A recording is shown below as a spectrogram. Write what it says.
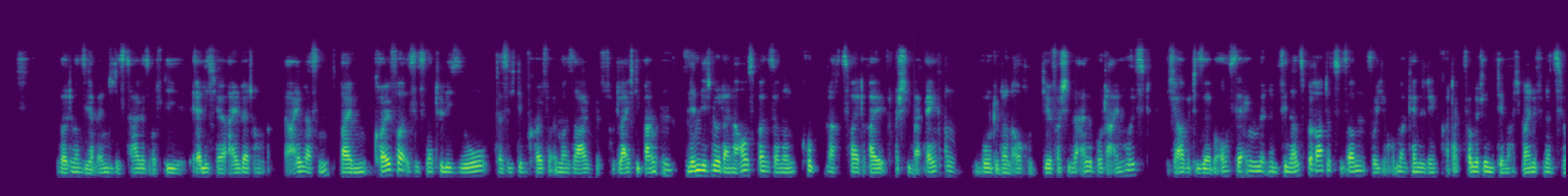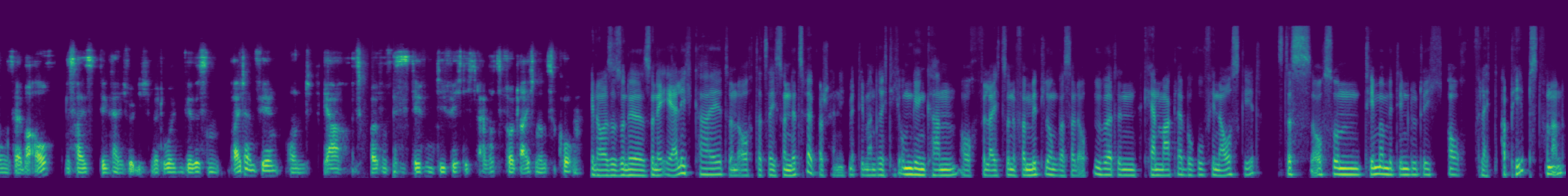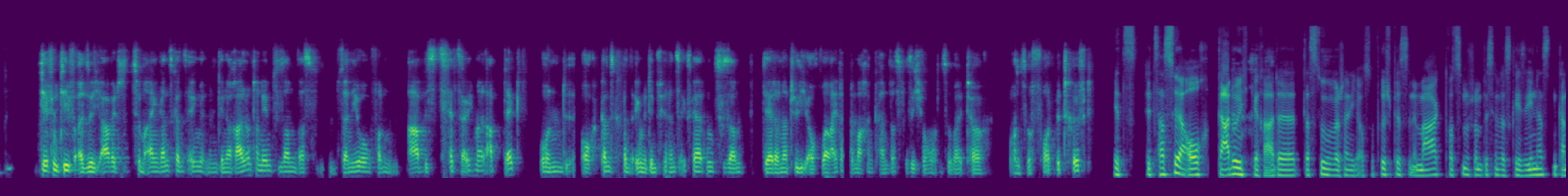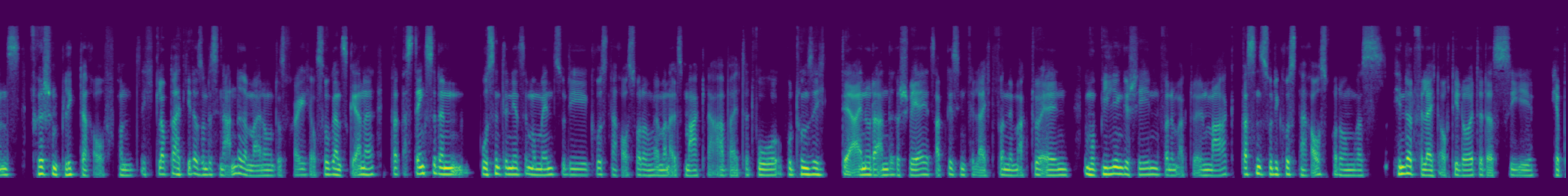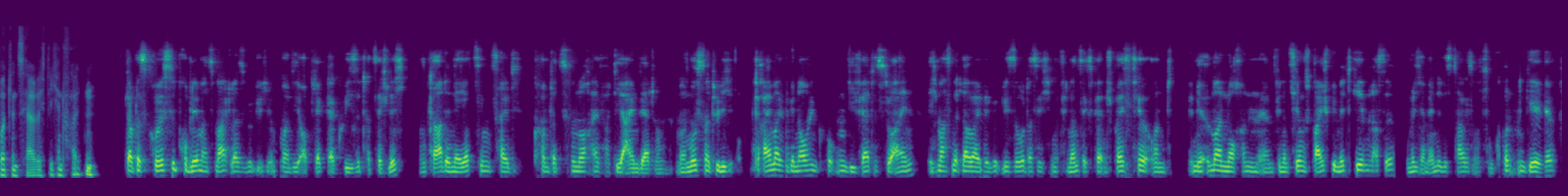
sollte man sich am Ende des Tages auf die ehrliche Einwertung einlassen. Beim Käufer ist es natürlich so, dass ich dem Käufer immer sage, vergleich die Banken, nimm nicht nur deine Hausbank, sondern guck nach zwei, drei verschiedenen Bankern, wo du dann auch dir verschiedene Angebote einholst. Ich arbeite selber auch sehr eng mit einem Finanzberater zusammen, wo ich auch immer gerne den Kontakt vermittle. Mit dem mache ich meine Finanzierung selber auch. Das heißt, den kann ich wirklich mit ruhigem Gewissen weiterempfehlen. Und ja, als Käufer ist es definitiv wichtig, einfach zu vergleichen und zu gucken. Genau, also so eine, so eine Ehrlichkeit und auch tatsächlich so ein Netzwerk wahrscheinlich, mit dem man richtig umgehen kann. Auch vielleicht so eine Vermittlung, was halt auch über den Kernmaklerberuf hinausgeht. Ist das auch so ein Thema, mit dem du dich auch vielleicht abhebst von anderen? Definitiv. Also ich arbeite zum einen ganz, ganz eng mit einem Generalunternehmen zusammen, was Sanierung von A bis Z, sage ich mal, abdeckt und auch ganz, ganz eng mit dem Finanzexperten zusammen, der dann natürlich auch weitermachen kann, was Versicherungen und so weiter und so fort betrifft. Jetzt, jetzt hast du ja auch dadurch gerade, dass du wahrscheinlich auch so frisch bist in dem Markt, trotzdem schon ein bisschen was gesehen hast, einen ganz frischen Blick darauf. Und ich glaube, da hat jeder so ein bisschen eine andere Meinung. Das frage ich auch so ganz gerne. Was denkst du denn, wo sind denn jetzt im Moment so die größten Herausforderungen, wenn man als Makler arbeitet? Wo, wo tun sich der ein oder andere schwer, jetzt abgesehen vielleicht von dem aktuellen Immobiliengeschehen, von dem aktuellen Markt? Was sind so die größten Herausforderungen? Was hindert vielleicht auch die Leute, dass sie ihr Potenzial richtig entfalten? Glaube, das größte Problem als Makler ist wirklich immer die Objektakquise tatsächlich. Und gerade in der jetzigen Zeit kommt dazu noch einfach die Einwertung. Man muss natürlich dreimal genau hingucken, wie wertest du ein. Ich mache es mittlerweile wirklich so, dass ich mit Finanzexperten spreche und mir immer noch ein ähm, Finanzierungsbeispiel mitgeben lasse, womit ich am Ende des Tages auch zum Kunden gehe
